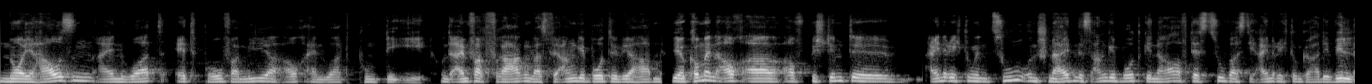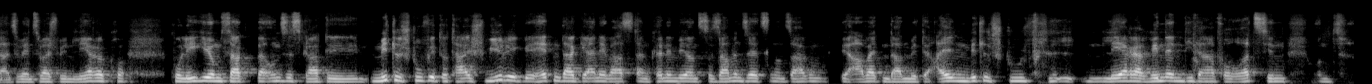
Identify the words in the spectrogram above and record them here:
Neuhausen, ein Wort, at profamilia, auch ein Wort.de und einfach fragen, was für Angebote wir haben. Wir kommen auch äh, auf bestimmte Einrichtungen zu und schneiden das Angebot genau auf das zu, was die Einrichtung gerade will. Also wenn zum Beispiel ein Lehrerkollegium sagt, bei uns ist gerade die Mittelstufe total schwierig, wir hätten da gerne was, dann können wir uns zusammensetzen und sagen, wir arbeiten dann mit allen Mittelstufenlehrerinnen, die da vor Ort sind und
